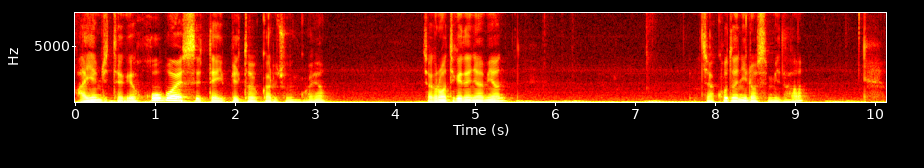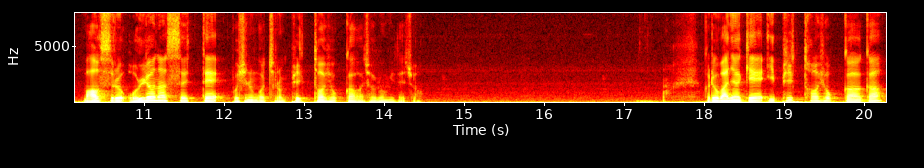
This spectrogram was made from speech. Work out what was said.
img 태그에 호버했을 때 이 필터 효과를 주는 거예요. 자, 그럼 어떻게 되냐면 자, 코드는 이렇습니다. 마우스를 올려놨을 때 보시는 것처럼 필터 효과가 적용이 되죠. 그리고 만약에 이 필터 효과가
